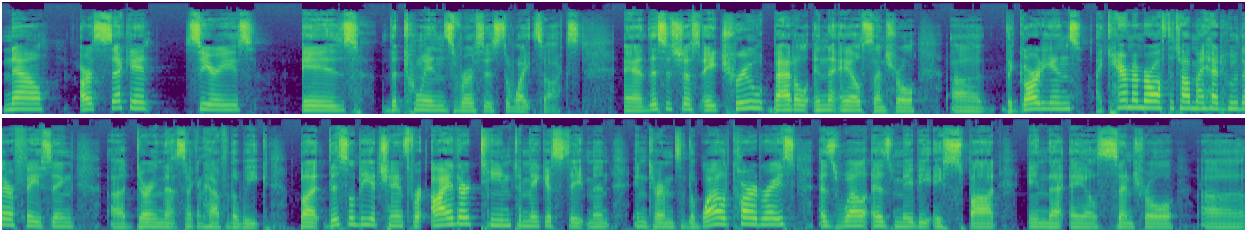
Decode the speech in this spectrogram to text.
Now, our second series is the Twins versus the White Sox. And this is just a true battle in the AL Central. Uh, the Guardians, I can't remember off the top of my head who they're facing uh, during that second half of the week, but this will be a chance for either team to make a statement in terms of the wild card race, as well as maybe a spot in that AL Central uh,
